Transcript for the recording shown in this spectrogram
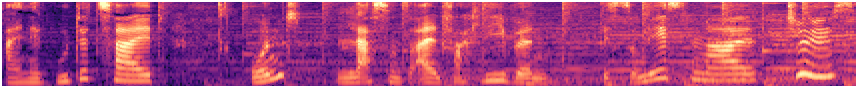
eine gute Zeit und lass uns einfach lieben. Bis zum nächsten Mal. Tschüss.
